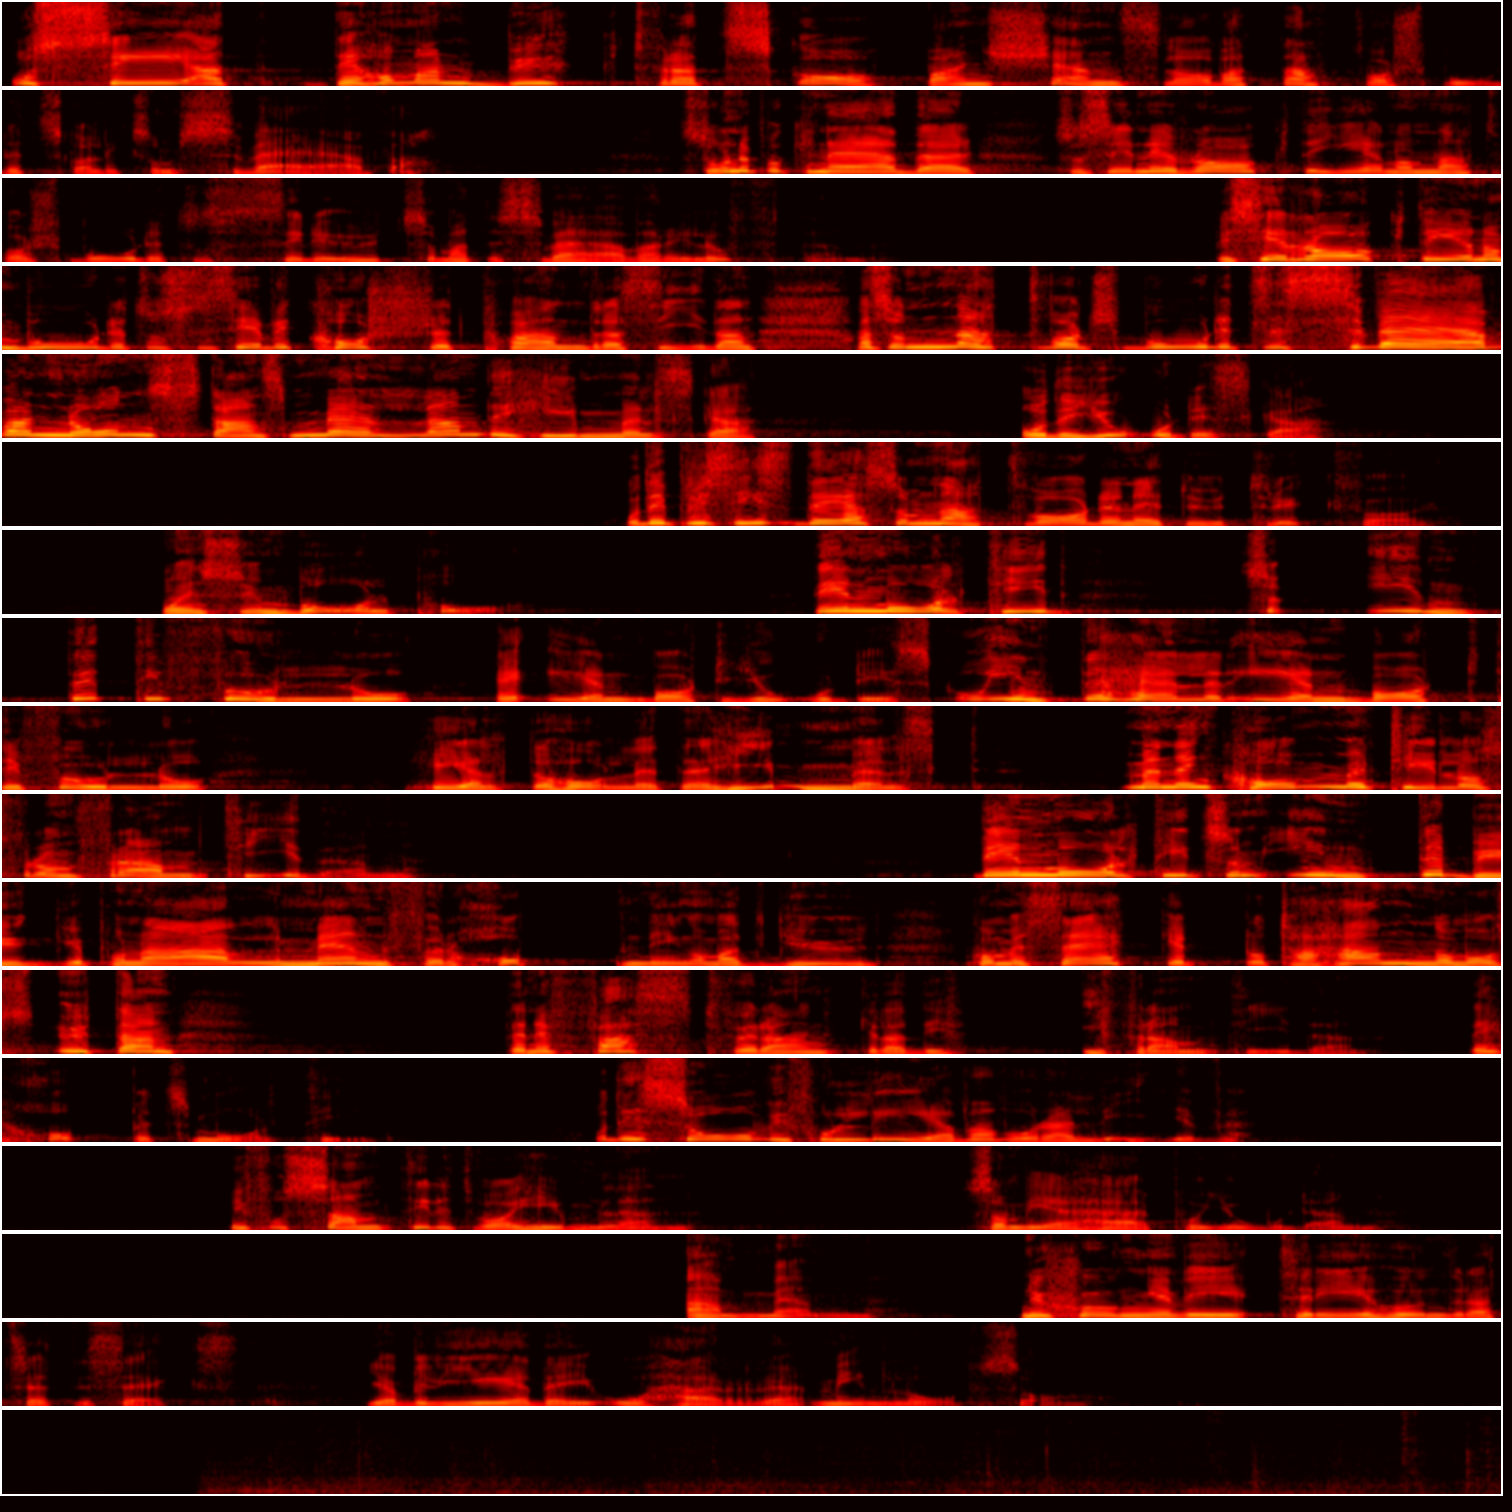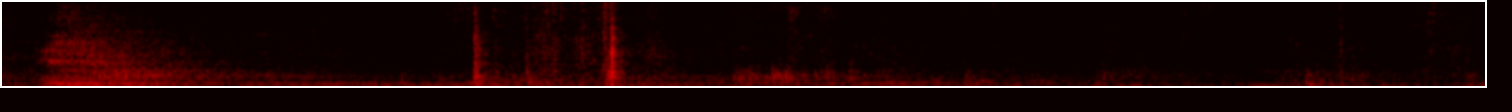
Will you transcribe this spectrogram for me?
Och se att det har man byggt för att skapa en känsla av att nattvardsbordet ska liksom sväva. Står ni på knä där så ser ni rakt igenom nattvardsbordet och så ser det ut som att det svävar i luften. Vi ser rakt igenom bordet och så ser vi korset på andra sidan. Alltså nattvardsbordet svävar någonstans mellan det himmelska och det jordiska. Och det är precis det som nattvarden är ett uttryck för och en symbol på. Det är en måltid som inte till fullo är enbart jordisk och inte heller enbart till fullo helt och hållet är himmelsk men den kommer till oss från framtiden. Det är en måltid som inte bygger på en allmän förhoppning om att Gud kommer säkert att ta hand om oss, utan den är fast förankrad i, i framtiden. Det är hoppets måltid. Och det är så vi får leva våra liv. Vi får samtidigt vara i himlen som vi är här på jorden. Amen. Nu sjunger vi 336. Jag vill ge dig, o Herre, min lovsång.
